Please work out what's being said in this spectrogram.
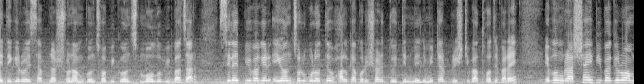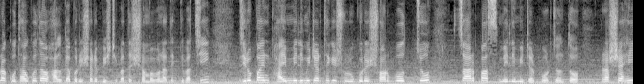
এদিকে রয়েছে আপনার সুনামগঞ্জ, হবিগঞ্জ, মৌলভীবাজার। সিলেট বিভাগের এই অঞ্চলগুলোতেও হালকা পরিসরে দুই তিন মিলিমিটার বৃষ্টিপাত হতে পারে এবং রাজশাহী বিভাগেরও আমরা কোথাও কোথাও হালকা পরিসরে বৃষ্টিপাতের সম্ভাবনা দেখতে পাচ্ছি। জিরো পয়েন্ট ফাইভ মিলিমিটার থেকে শুরু করে সর্বোচ্চ চার পাঁচ মিলিমিটার পর্যন্ত। রাজশাহী,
